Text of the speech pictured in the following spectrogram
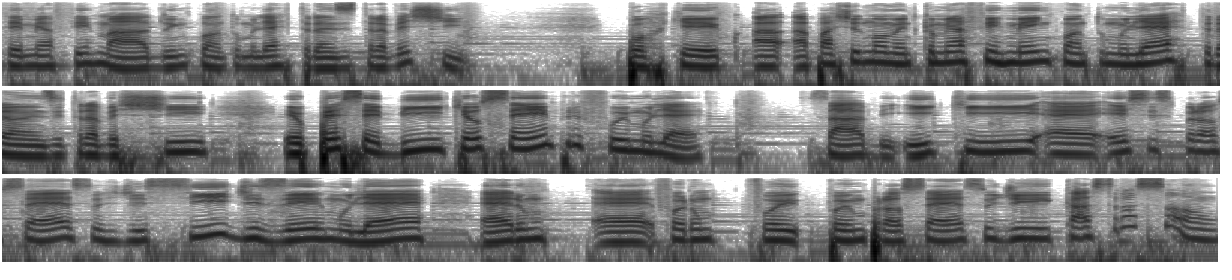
ter me afirmado enquanto mulher trans e travesti. Porque a, a, partir do momento que eu me afirmei enquanto mulher trans e travesti, eu percebi que eu sempre fui mulher, sabe? E que é, esses processos de se dizer mulher eram, é, foram, foi, foi um processo de castração,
